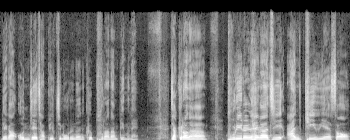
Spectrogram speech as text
내가 언제 잡힐지 모르는 그 불안함 때문에. 자, 그러나 불의를 행하지 않기 위해서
